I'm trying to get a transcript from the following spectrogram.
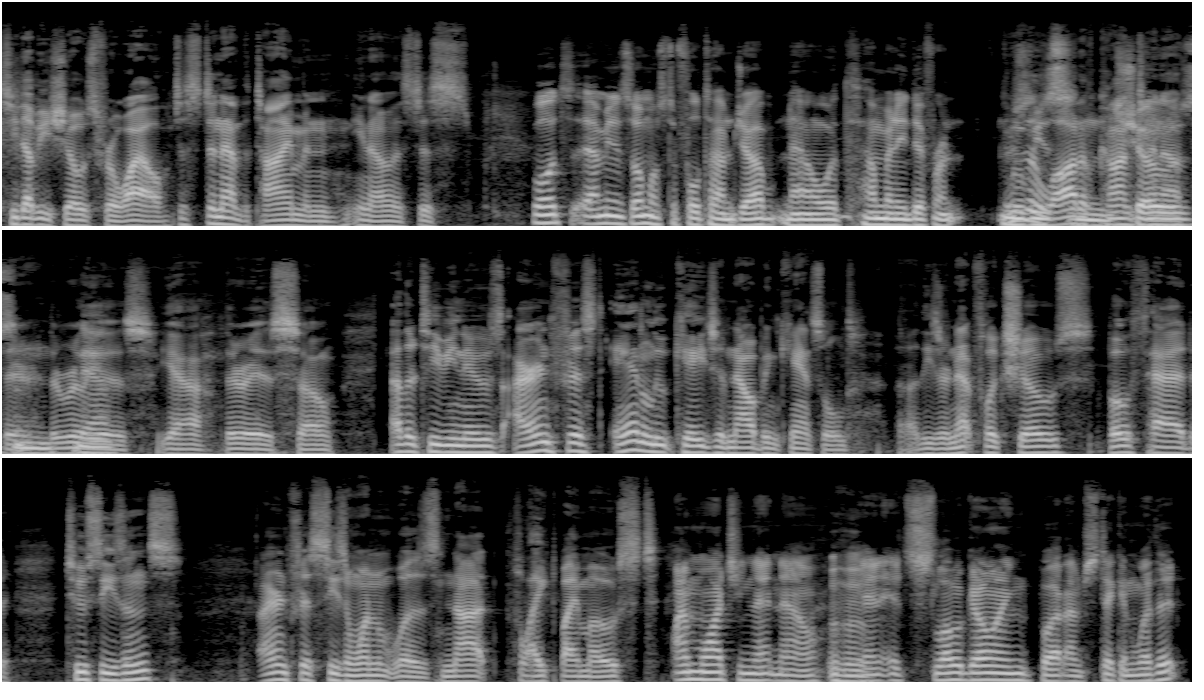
CW shows for a while. Just didn't have the time, and you know, it's just Well, it's. I mean, it's almost a full time job now with how many different There's movies a lot of content shows out there. and- there really yeah. is. Yeah, there is. So, other TV news: Iron Fist and Luke Cage have now been canceled. Uh, these are Netflix shows. Both had two seasons. Iron Fist season one was not liked by most. I'm watching that now, Mm-hmm. and it's slow going, but I'm sticking with it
